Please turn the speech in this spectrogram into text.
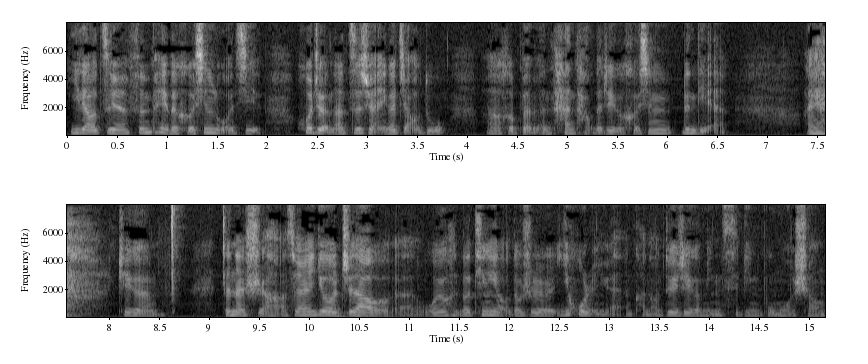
医疗资源分配的核心逻辑，或者呢自选一个角度，呃，和本文探讨的这个核心论点？哎呀，这个真的是啊，虽然悠悠知道，呃，我有很多听友都是医护人员，可能对这个名词并不陌生，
